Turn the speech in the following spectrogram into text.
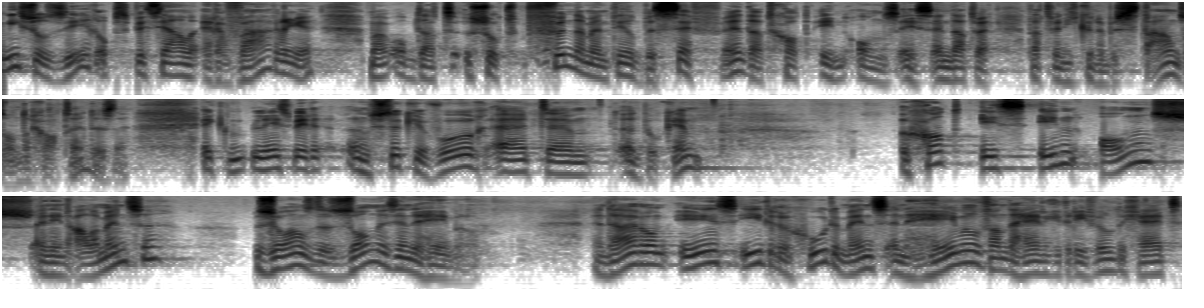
niet zozeer op speciale ervaringen, maar op dat soort fundamenteel besef hè, dat God in ons is en dat we, dat we niet kunnen bestaan zonder God. Hè. Dus, uh, ik lees weer een stukje voor uit uh, het boek. Hè. God is in ons en in alle mensen, zoals de zon is in de hemel. En daarom is iedere goede mens een hemel van de heilige drievuldigheid,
